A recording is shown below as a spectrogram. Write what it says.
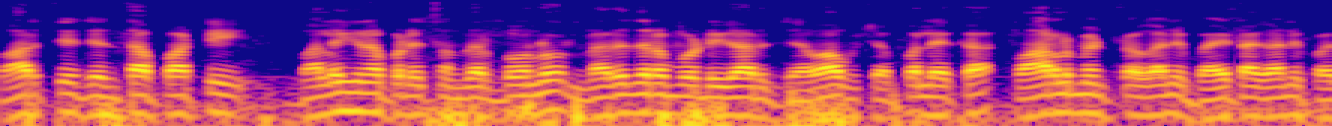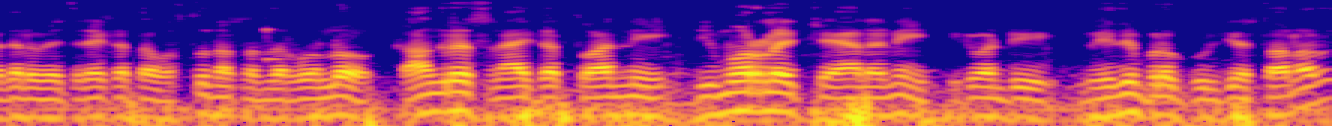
భారతీయ జనతా పార్టీ బలహీనపడే సందర్భంలో నరేంద్ర మోడీ గారు జవాబు చెప్పలేక పార్లమెంట్లో గాని బయట గాని ప్రజల వ్యతిరేకత వస్తున్న సందర్భంలో కాంగ్రెస్ నాయకత్వాన్ని డిమోరలైజ్ చేయాలని ఇటువంటి వేధింపులకు గురి చేస్తున్నారు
